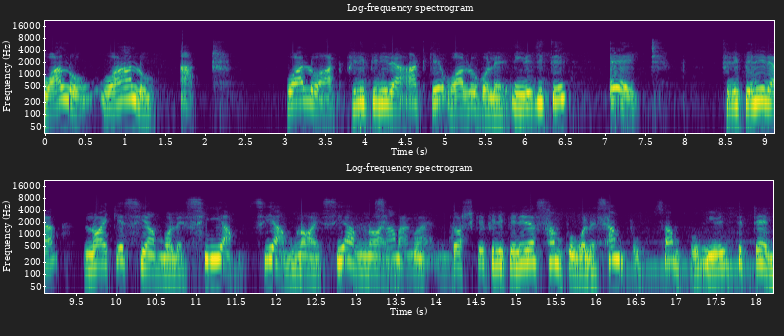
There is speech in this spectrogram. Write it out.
ওয়ালো ওয়ালো আট। ওয়ালো আট। ফিলিপিনিরা আটকে ওয়ালো বলে। ইংরেজিতে এইট ফিলিপিনিরা নয়কে সিয়াম বলে। সিয়াম সিয়াম নয় সিয়াম নয়। বাংলায় দশকে ফিলিপিনিরা সাম্পু বলে। সাম্পু সাম্পু। ইংরেজিতে টেন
